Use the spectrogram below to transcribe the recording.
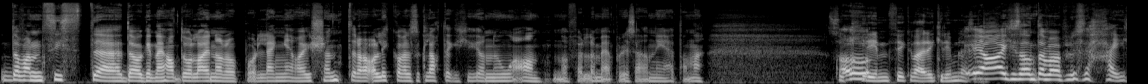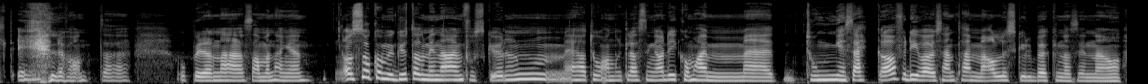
det var den siste dagen jeg hadde alene da på lenge, og jeg skjønte det, og likevel så klarte jeg ikke å gjøre noe annet enn å følge med på disse her nyhetene. Så krim fikk være krim, liksom. Ja, ikke sant. Det var plutselig helt irrelevant uh, oppi denne sammenhengen. Og så kom jo guttene mine hjem fra skolen. Jeg har to andreklassinger. De kom hjem med tunge sekker, for de var jo sendt hjem med alle skolebøkene sine. og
